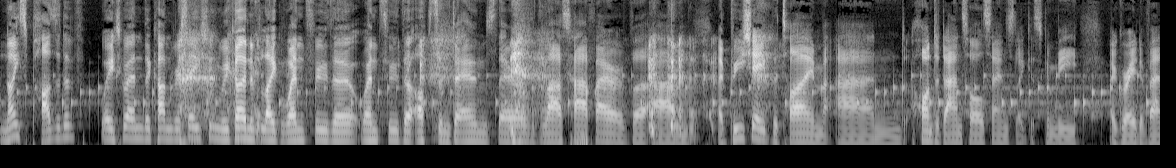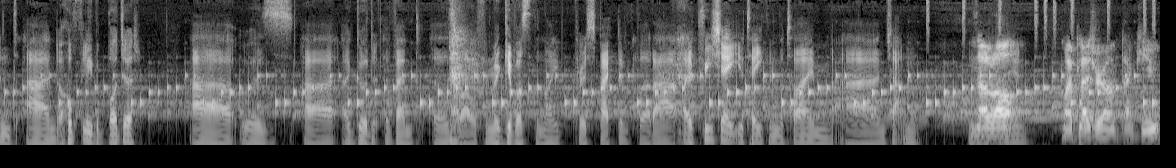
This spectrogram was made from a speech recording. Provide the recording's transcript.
nice positive way to end the conversation. We kind of like went through the went through the ups and downs there over the last half hour, but um, I appreciate the time. And Haunted Dance Hall sounds like it's going to be a great event, and hopefully the budget uh, was uh, a good event as well from a give us the night perspective. But uh, I appreciate you taking the time and chatting. Not at all. My pleasure, Owen. Thank you.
